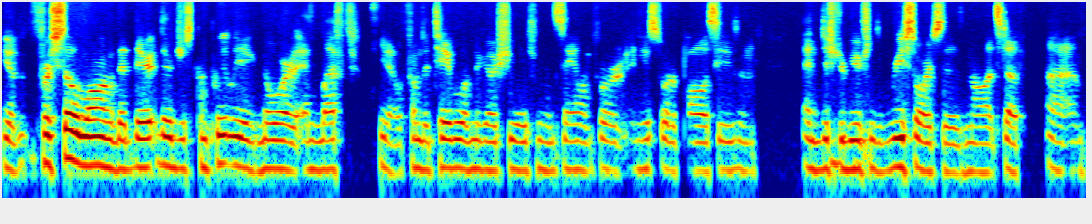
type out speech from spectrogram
you know for so long that they're they're just completely ignored and left you know from the table of negotiation in Salem for any sort of policies and and distributions of resources and all that stuff. Um,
